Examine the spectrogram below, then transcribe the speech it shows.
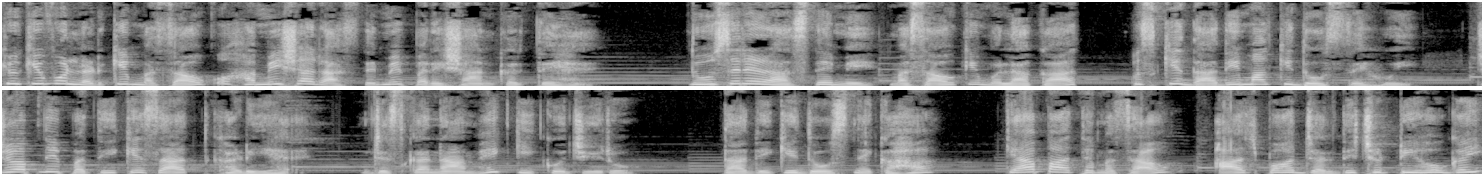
क्योंकि वो लड़के मसाओ को हमेशा रास्ते में परेशान करते हैं। दूसरे रास्ते में मसाओ की मुलाकात उसकी दादी माँ की दोस्त से हुई, जो अपने पति के साथ खड़ी है, जिसका नाम है कीको ज़ीरो। दादी की दोस्त ने कहा, क्या बात है मसाओ, आज बहुत जल्दी छुट्टी हो गई?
